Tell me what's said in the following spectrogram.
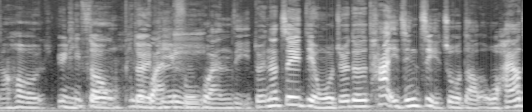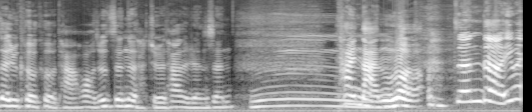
然后运动，皮对皮肤管理，对，那这一点我觉得他已经自己做到了，我还要再去苛刻他的话，我就真的觉得他的人生嗯太难了。真的，因为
